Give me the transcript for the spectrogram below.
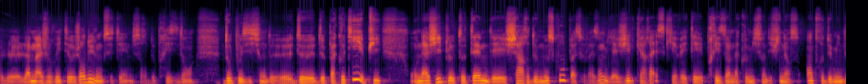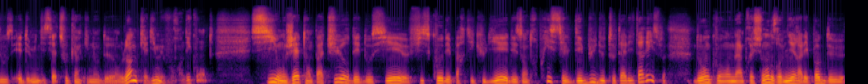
euh, la majorité aujourd'hui. Donc, c'était une sorte de président d'opposition de, de, pacotille. Et puis, on agite le totem des chars de Moscou, parce que, par exemple, il y a Gilles Carès, qui avait été président de la commission des finances entre 2012 et 2017, sous le quinquennat de Hollande, qui a dit Mais vous vous rendez compte, si on jette en pâture des dossiers euh, fiscaux des particuliers et des entreprises, c'est le début du totalitarisme. Donc, on a l'impression de revenir à l'époque de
